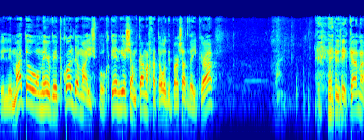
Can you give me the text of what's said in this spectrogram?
ולמטה הוא אומר ואת כל דמה ישפוך, כן? יש שם כמה חטאות בפרשת ויקרא, לכמה,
